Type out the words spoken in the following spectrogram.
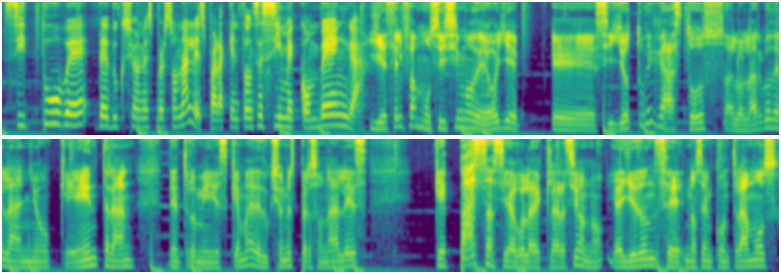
si tuve deducciones personales, para que entonces sí me convenga. Y es el famosísimo de, oye, eh, si yo tuve gastos a lo largo del año que entran dentro de mi esquema de deducciones personales, ¿qué pasa si hago la declaración, no? Y ahí es donde nos encontramos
